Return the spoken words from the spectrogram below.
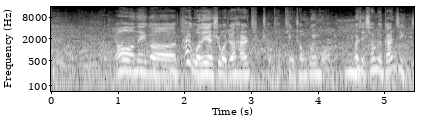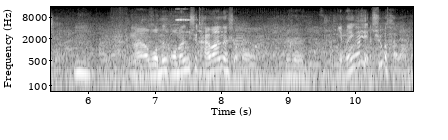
然后那个泰国的夜市，我觉得还是挺成挺挺成规模的，而且相对干净一些。嗯，呃，我们我们去台湾的时候，就是你们应该也去过台湾吧？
